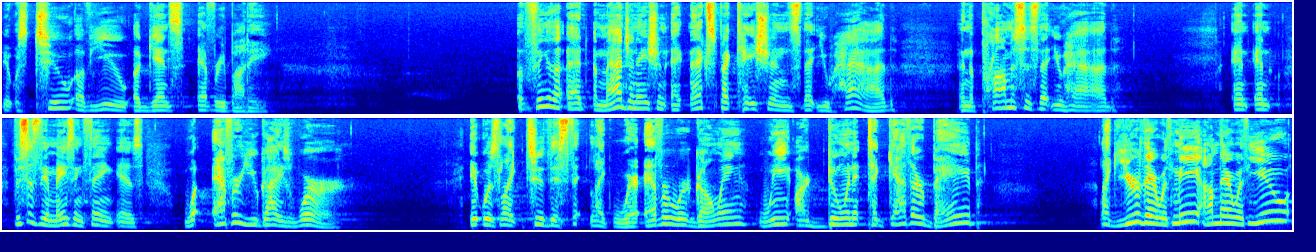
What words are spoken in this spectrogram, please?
It was two of you against everybody. Think of the imagination and expectations that you had and the promises that you had. And, and this is the amazing thing is whatever you guys were, it was like to this, th- like wherever we're going, we are doing it together, babe. Like you're there with me, I'm there with you.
